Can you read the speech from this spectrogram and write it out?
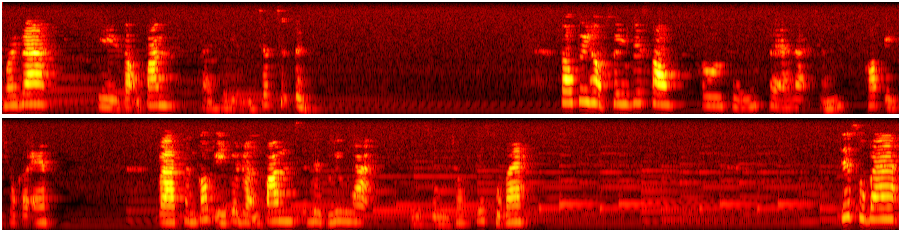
Ngoài ra thì giọng văn phải thể hiện chất trữ tình. Sau khi học sinh viết xong, tôi cũng sẽ lại chấm góp ý cho các em và phần góp ý về đoạn văn sẽ được lưu lại để dùng trong tiết số 3. Tiết số 3,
